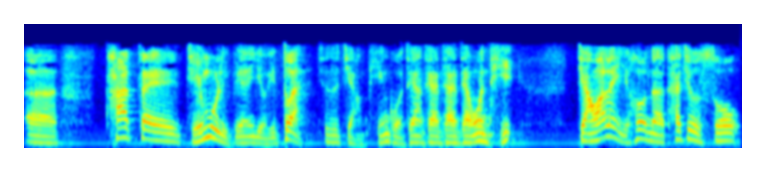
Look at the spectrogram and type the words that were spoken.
呃，他在节目里边有一段，就是讲苹果这样这样这样这样问题。讲完了以后呢，他就说，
